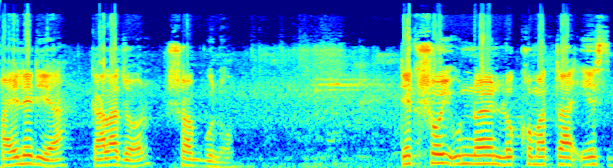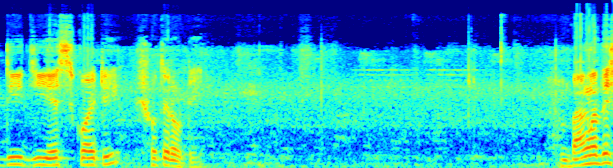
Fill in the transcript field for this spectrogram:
ফাইলেরিয়া, কালাজ্বর, সবগুলো। টেকসই উন্নয়ন লক্ষ্যমাত্রা এসডিজিএস কয়টি? সতেরোটি। বাংলাদেশ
